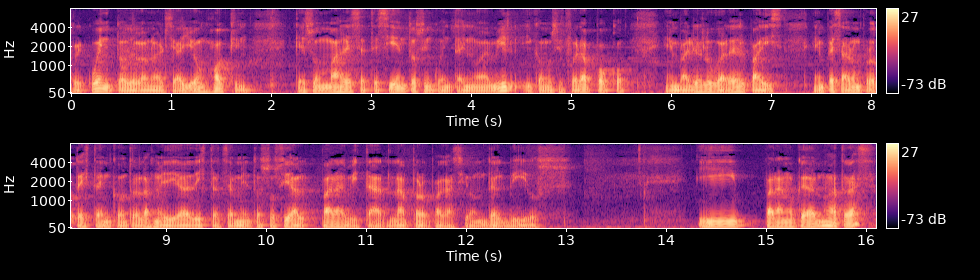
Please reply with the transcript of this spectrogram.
recuento de la Universidad Johns Hopkins, que son más de 759 mil y como si fuera poco, en varios lugares del país empezaron protestas en contra de las medidas de distanciamiento social para evitar la propagación del virus. Y para no quedarnos atrás,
